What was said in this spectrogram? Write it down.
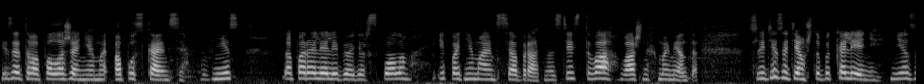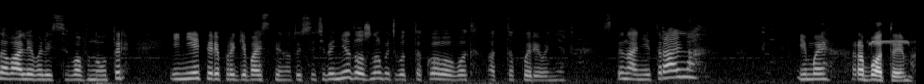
Из этого положения мы опускаемся вниз до параллели бедер с полом и поднимаемся обратно. Здесь два важных момента. Следи за тем, чтобы колени не заваливались вовнутрь и не перепрогибай спину. То есть у тебя не должно быть вот такого вот оттопыривания. Спина нейтральна, и мы работаем.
